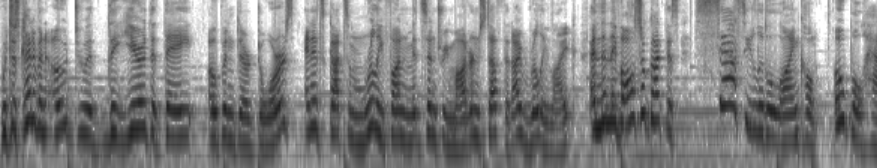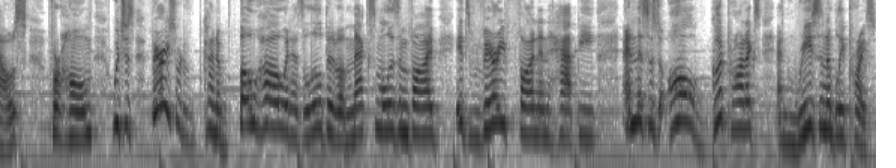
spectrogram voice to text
which is kind of an ode to the year that they opened their doors, and it's got some really fun mid-century modern stuff that I really like. And then they've also got this sassy little line called Opalhouse for home, which is very sort of kind of boho. It has a little bit of a maximalism vibe. It's very fun and happy, and this is all good products and reasonably priced.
